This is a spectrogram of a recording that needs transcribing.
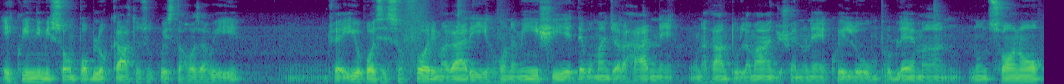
e quindi mi sono un po' bloccato su questa cosa qui cioè io poi se sto fuori magari con amici e devo mangiare la carne, una tanto la mangio, cioè non è quello un problema, non sono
